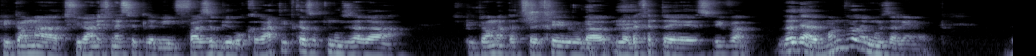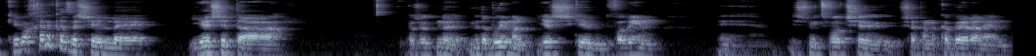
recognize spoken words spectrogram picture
פתאום התפילה נכנסת למין פאזה בירוקרטית כזאת מוזרה, פתאום אתה צריך כאילו ללכת אה, סביבה, לא יודע, המון דברים מוזרים, וכאילו החלק הזה של אה, יש את ה... פשוט מדברים על, יש כאילו דברים, אה, יש מצוות ש, שאתה מקבל עליהן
